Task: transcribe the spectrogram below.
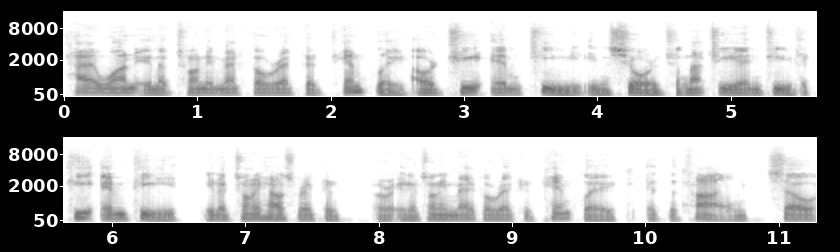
Taiwan Electronic Medical Record Template, or TMT in short, not TNT, the TMT, Electronic Health Record or Electronic Medical Record Template at the time. So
